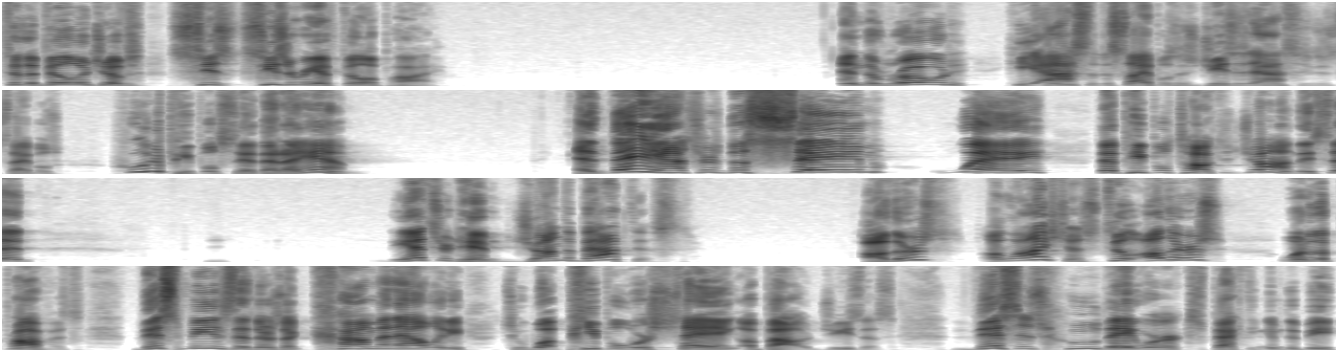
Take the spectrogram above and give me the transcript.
to the village of Caesarea Philippi. And the road he asked the disciples, as Jesus asked his disciples, Who do people say that I am? And they answered the same way that people talked to John. They said, they answered him, John the Baptist. Others, Elisha. Still others, one of the prophets. This means that there's a commonality to what people were saying about Jesus. This is who they were expecting him to be.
